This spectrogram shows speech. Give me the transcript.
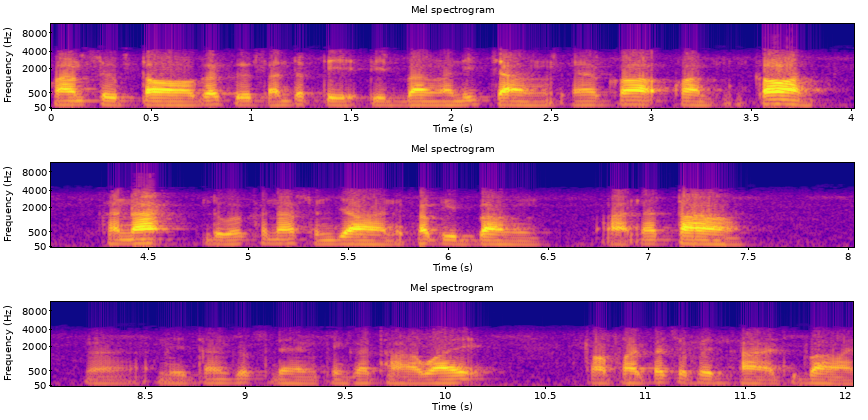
ความสืบต่อก็คือสันตติปิดบังอนิจจัง แล้วก็ความเป็นก้อนคณะหรือว่าคณะสัญญาเนี่ยก็ปิดบังอนัตตาอันนี้ท่านก็แสดงเป็นคาถาไว้ ต่อไปก็จะเป็นการอธิบาย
